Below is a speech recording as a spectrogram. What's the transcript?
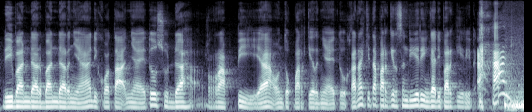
di bandar-bandarnya di kotanya itu sudah rapi ya untuk parkirnya itu karena kita parkir sendiri nggak diparkirin.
